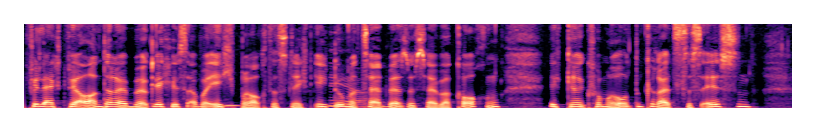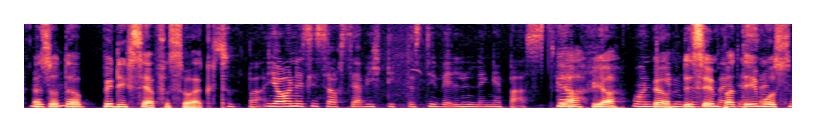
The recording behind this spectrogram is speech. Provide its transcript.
vielleicht für andere möglich ist, aber ich brauche das nicht. Ich tue mir Ja. zeitweise selber kochen, ich kriege vom Roten Kreuz das Essen, also da bin ich sehr versorgt. Super. Ja, und es ist auch sehr wichtig, dass die Wellenlänge passt. gell? Ja, ja, Und ja. eben, Die, Sympathie muss,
